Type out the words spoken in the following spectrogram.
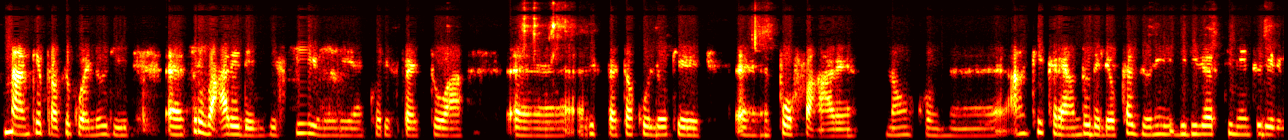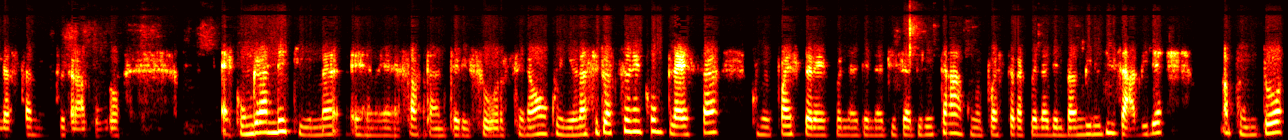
ma anche proprio quello di eh, trovare degli stimoli ecco, rispetto, a, eh, rispetto, a, quello che eh, può fare, no? Con, eh, anche creando delle occasioni di divertimento e di rilassamento tra loro. Ecco, un grande team eh, fa tante risorse, no? quindi una situazione complessa come può essere quella della disabilità, come può essere quella del bambino disabile, appunto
